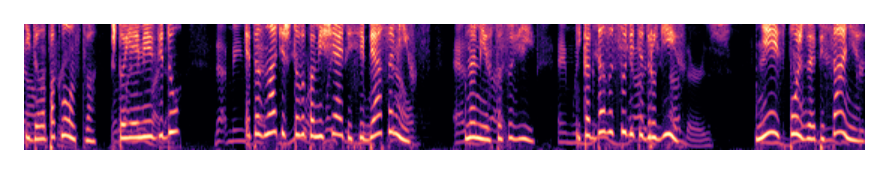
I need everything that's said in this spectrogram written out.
идолопоклонство. Что я имею в виду? Это значит, что вы помещаете себя самих на место судьи. И когда вы судите других, не используя Писание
